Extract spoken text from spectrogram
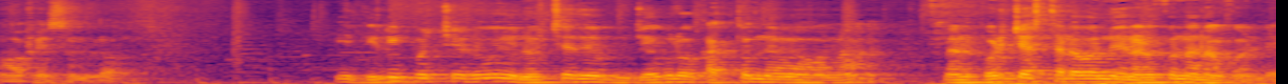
మా ఆఫీసులో. ఈ దిలీప్ వచ్చాడు ఈయన వచ్చేది జేబులో కత్తుందేమో అన్నా. నన్ను పొడి చేస్తాడో అని నేను అనుకున్నాను అనుకోండి.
